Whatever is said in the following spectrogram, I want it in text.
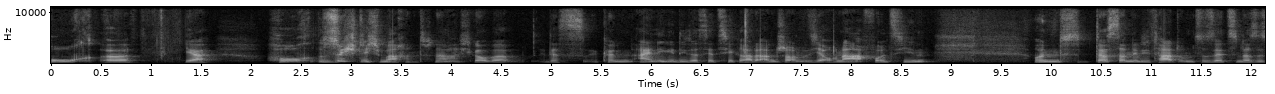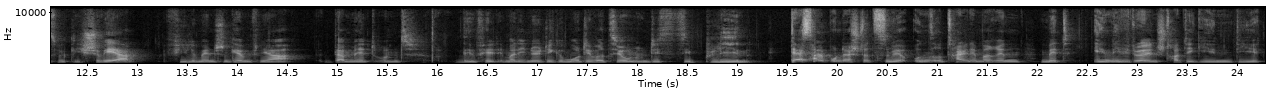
hoch, äh, ja, hochsüchtig machend. Ne? Ich glaube, das können einige, die das jetzt hier gerade anschauen, sich auch nachvollziehen. Und das dann in die Tat umzusetzen, das ist wirklich schwer. Viele Menschen kämpfen ja damit und denen fehlt immer die nötige Motivation und Disziplin. Deshalb unterstützen wir unsere Teilnehmerinnen mit individuellen Strategien, die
